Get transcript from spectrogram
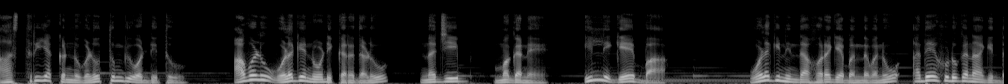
ಆ ಸ್ತ್ರೀಯ ಕಣ್ಣುಗಳು ತುಂಬಿ ಒಡ್ಡಿತು. ಅವಳು ಒಳಗೆ ನೋಡಿ ಕರೆದಳು, ನಜೀಬ್ ಮಗನೇ, ಇಲ್ಲಿಗೆ ಬಾ. ಒಳಗಿನಿಂದ ಹೊರಗೆ ಬಂದವನು ಅದೇ ಹುಡುಗನಾಗಿದ್ದ.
